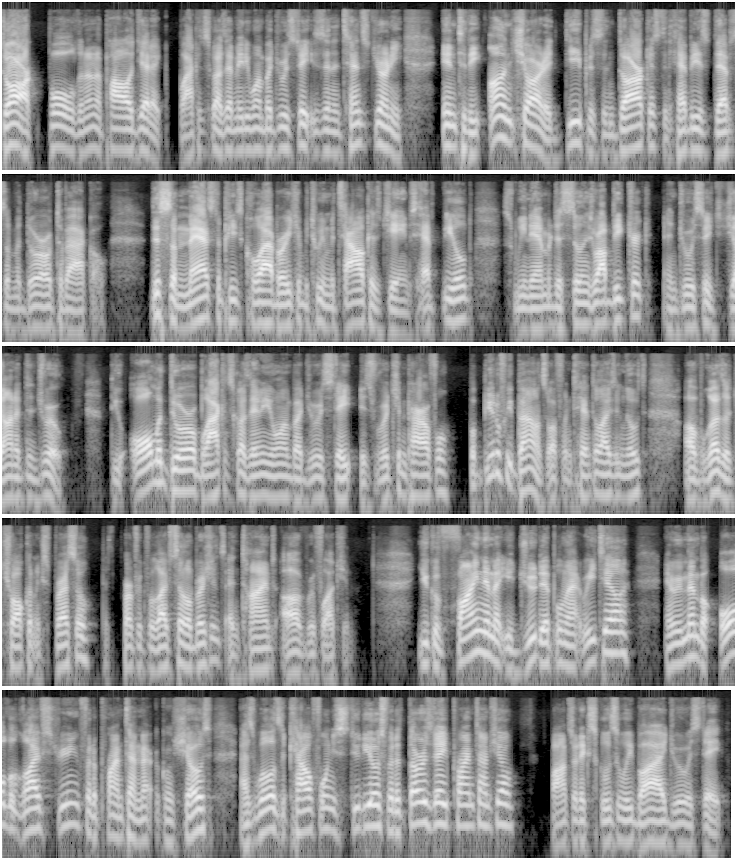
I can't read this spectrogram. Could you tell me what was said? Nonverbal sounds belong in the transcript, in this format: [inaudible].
Dark, bold, and unapologetic. Blackened Cigars M81 by Drew Estate is an intense journey into the uncharted, deepest, and darkest and heaviest depths of Maduro tobacco. This is a masterpiece collaboration between Metallica's James Hetfield, Sweet Amber Distilling's Rob Dietrich, and Drew Estate's Jonathan Drew. The All Maduro Blackened Cigars M81 by Drew Estate is rich and powerful, but beautifully balanced, offering tantalizing notes of leather, chocolate, and espresso that's perfect for life celebrations and times of reflection. You can find them at your Drew Diplomat retailer. And remember, all the live streaming for the Primetime Network shows, as well as the California studios for the Thursday Primetime show, sponsored exclusively by Drew Estate.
